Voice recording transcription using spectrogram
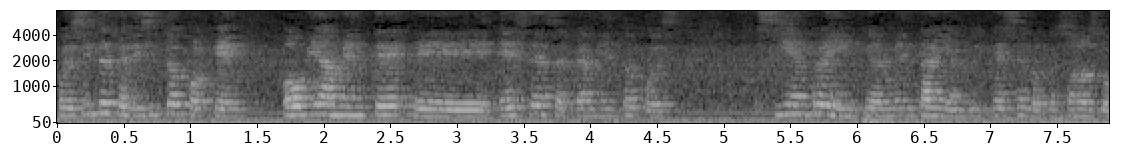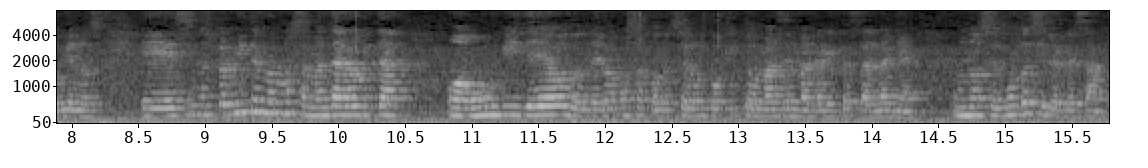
Pues sí te felicito porque obviamente eh, este acercamiento pues siempre incrementa y enriquece lo que son los gobiernos. Eh, si nos permiten vamos a mandar ahorita un video donde vamos a conocer un poquito más de Margarita Saldaña. Unos segundos y regresamos.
